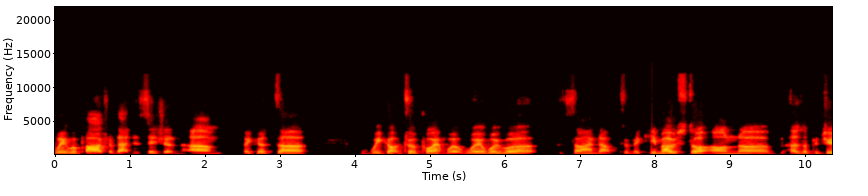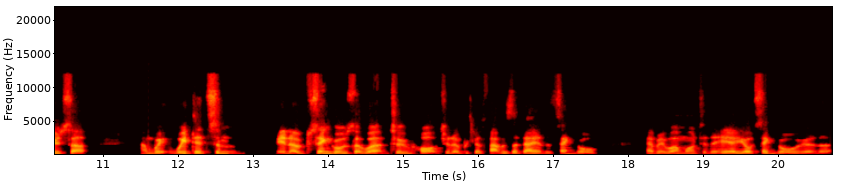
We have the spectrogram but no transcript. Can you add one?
we were part of that decision um, because uh, we got to a point where, where we were signed up to Mickie Most o- on uh, as a producer, and we we did some you know singles that weren't too hot, you know, because that was the day of the single. Everyone wanted to hear your single. you know,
